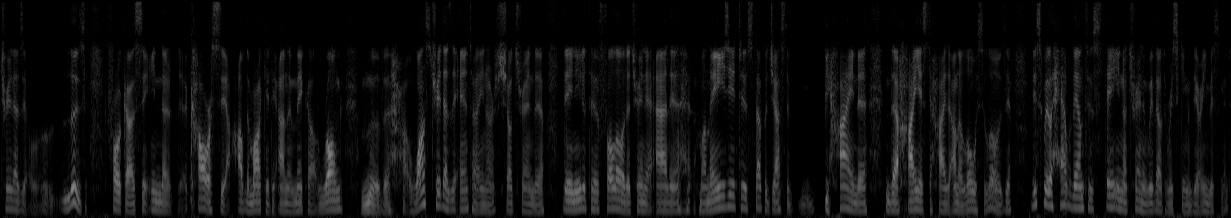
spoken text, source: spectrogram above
Traders lose focus in the course of the market and make a wrong move. Once traders enter in a short trend, they need to follow the trend and manage to stop just behind the highest highs and the lowest lows. This will help them to stay in a trend without risking their investment.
